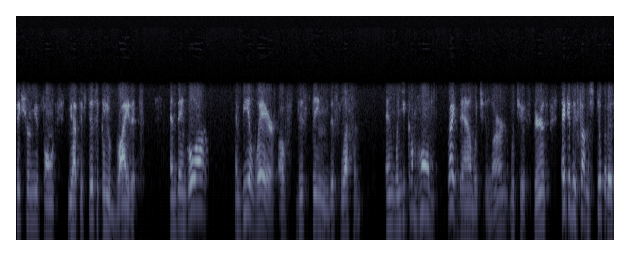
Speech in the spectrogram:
picture on your phone. You have to physically write it. And then go out and be aware of this thing, this lesson. And when you come home, write down what you learn, what you experience. It could be something stupid as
